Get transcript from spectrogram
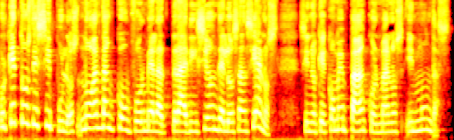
¿por qué tus discípulos no andan conforme a la tradición de los ancianos, sino que comen pan con manos inmundas?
